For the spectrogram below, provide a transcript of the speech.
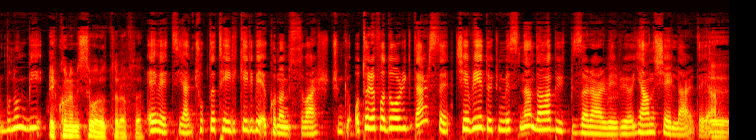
bunun bir Ekonomisi var o tarafta. Evet yani çok da tehlikeli bir ekonomisi var. Çünkü o tarafa doğru giderse çevreye dökülmesinden daha büyük bir zarar veriyor. Yanlış ellerde ya. Ee,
